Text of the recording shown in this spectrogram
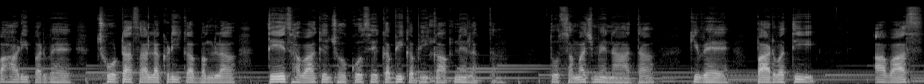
पहाड़ी पर वह छोटा सा लकड़ी का बंगला तेज हवा के झोंकों से कभी कभी कांपने लगता। तो समझ में ना आता कि वह पार्वती आवास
